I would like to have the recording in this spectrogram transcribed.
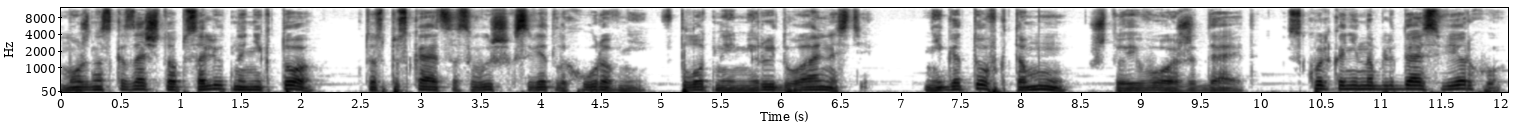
Можно сказать, что абсолютно никто, кто спускается с высших светлых уровней в плотные миры дуальности, не готов к тому, что его ожидает. Сколько ни наблюдай сверху,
